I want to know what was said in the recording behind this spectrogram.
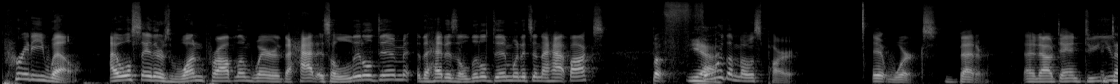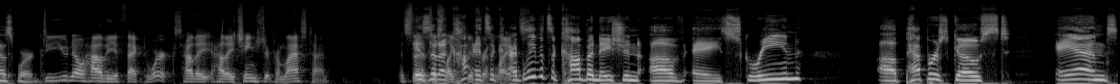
pretty well. I will say there's one problem where the hat is a little dim, the head is a little dim when it's in the hat box, but Yeah. for the most part, it works better. And now, Dan, do you. Do you know how the effect works? How they how they changed it from last time? Instead is it a like co- it's a I believe it's a combination of a screen, a Pepper's ghost, and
